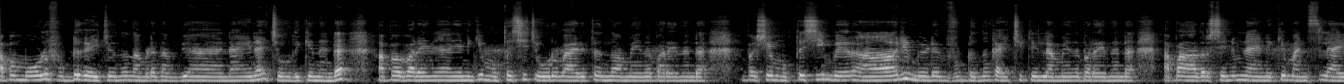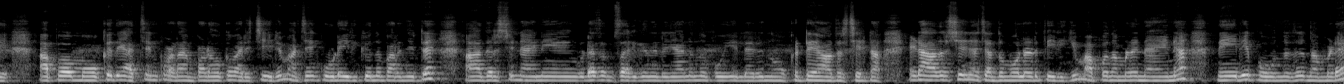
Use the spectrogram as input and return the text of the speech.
അപ്പോൾ മോൾ ഫുഡ് കഴിച്ചു എന്ന് നമ്മുടെ നവ്യ നയന ചോദിക്കുന്നുണ്ട്. അപ്പോൾ പറയുന്ന എനിക്ക് മുത്തശ്ശി ചോറ് വാരിത്തന്നു അമ്മയെന്ന് പറയുന്നുണ്ട്. പക്ഷേ മുത്തശ്ശിയും വേറെ ആരും ഇവിടെ ഫുഡൊന്നും കഴിച്ചിട്ടില്ല അമ്മയെന്ന് പറയുന്നുണ്ട്. അപ്പോൾ ആദർശനും നയനയ്ക്ക് മനസ്സിലായി. അപ്പോൾ മോക്ക് ദേ അച്ഛൻ പടം പടമൊക്കെ വരച്ചു തരും. അച്ഛൻ കൂടെ ഇരിക്കുമെന്ന് പറഞ്ഞിട്ട് ആദർശൻ നയനയും കൂടെ സംസാരിക്കുന്നുണ്ട് പറയുന്നുണ്ട് ഞാനൊന്ന് പോയി എല്ലാവരും നോക്കട്ടെ ആദർശേട്ടാ. എടാ ആദർശ ഞാൻ ചന്തുമോളുടെ ഇരിക്കും അപ്പോൾ നമ്മുടെ നയന നേരെ പോകുന്നത് നമ്മുടെ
